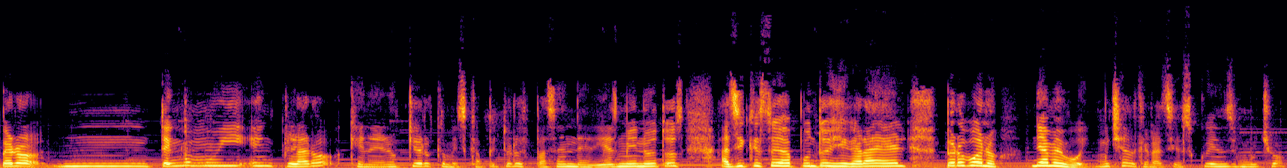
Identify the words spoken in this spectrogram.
pero mm, tengo muy en claro que no quiero que mis capítulos pasen de 10 minutos, así que estoy a punto de llegar a él, pero bueno, ya me voy, muchas gracias, cuídense mucho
